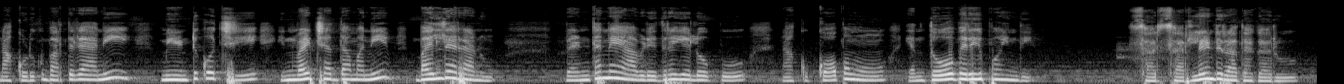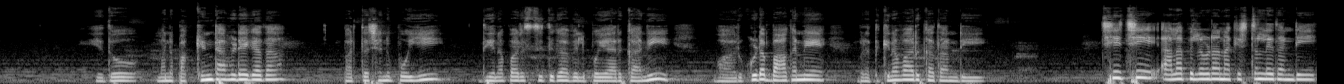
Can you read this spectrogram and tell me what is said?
నా కొడుకు బర్త్డే అని మీ ఇంటికి వచ్చి ఇన్వైట్ చేద్దామని బయలుదేరాను. వెంటనే ఆవిడ ఎదురయ్యేలోపు నాకు కోపము ఎంతో పెరిగిపోయింది. సర్ సర్లేండి రాధా గారు ఏదో మన పక్కింటి ఆవిడే కదా భర్త చనిపోయి దీన పరిస్థితిగా వెళ్ళిపోయారు కానీ వారు కూడా బాగానే బ్రతికినవారు కదండీ. చీచీ అలా పిలవడం నాకు ఇష్టం లేదండి.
